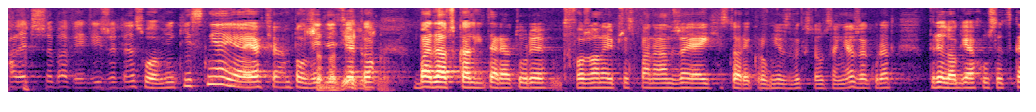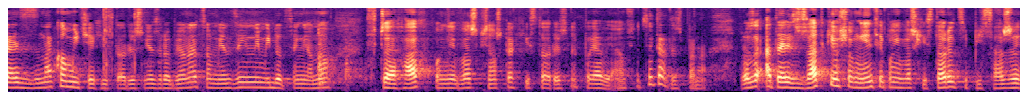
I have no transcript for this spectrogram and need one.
Ale trzeba wiedzieć, że ten słownik istnieje. Ja chciałam powiedzieć, wiedzieć, jako no. badaczka literatury tworzonej przez pana Andrzeja i historyk również z wykształcenia, że akurat trylogia husycka jest znakomicie historycznie zrobiona, co między innymi doceniono w Czechach, ponieważ w książkach historycznych pojawiają się cytaty z pana Broza, a to jest rzadkie osiągnięcie, ponieważ historycy, pisarze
